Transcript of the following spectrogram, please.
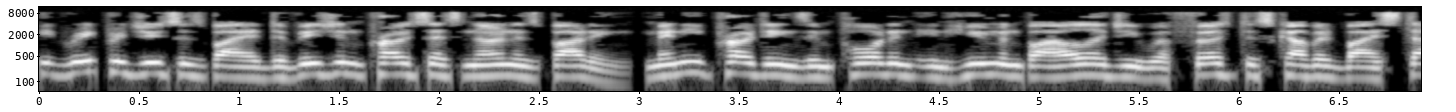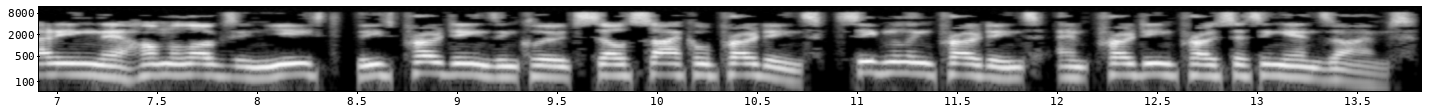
It reproduces by a division process known as budding. Many proteins important in human biology were first discovered by studying their homologs in yeast. These proteins include cell cycle proteins, signaling proteins, and protein processing enzymes.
